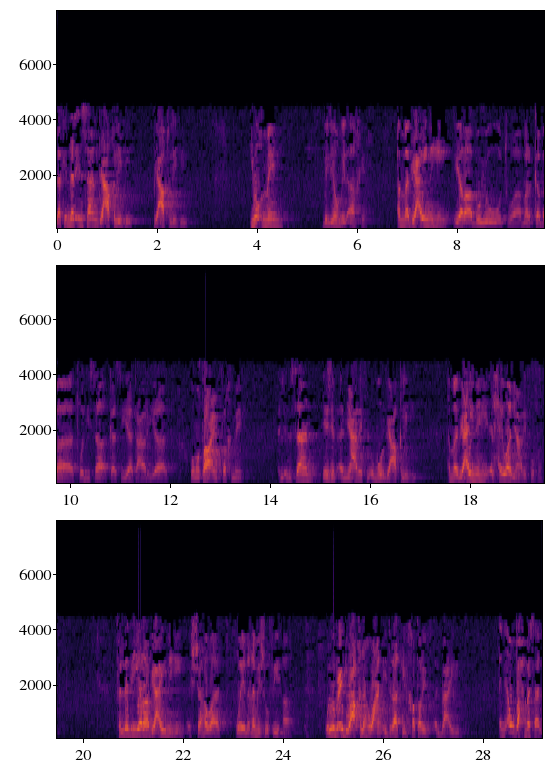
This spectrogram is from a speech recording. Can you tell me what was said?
لكن الإنسان بعقله بعقله يؤمن باليوم الآخر. أما بعينه يرى بيوت ومركبات ونساء كاسيات عاريات ومطاعم فخمة. الإنسان يجب أن يعرف الأمور بعقله. أما بعينه الحيوان يعرفها. فالذي يرى بعينه الشهوات وينغمس فيها ويبعد عقله عن إدراك الخطر البعيد. يعني أوضح مثل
